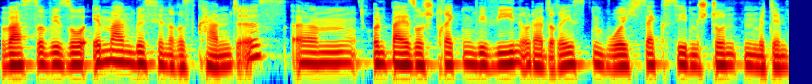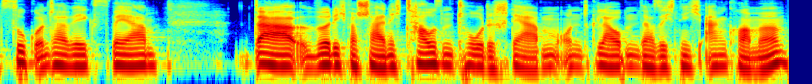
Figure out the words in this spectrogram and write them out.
was sowieso immer ein bisschen riskant ist. Ähm, und bei so Strecken wie Wien oder Dresden, wo ich sechs, sieben Stunden mit dem Zug unterwegs wäre, da würde ich wahrscheinlich tausend Tode sterben und glauben, dass ich nicht ankomme.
